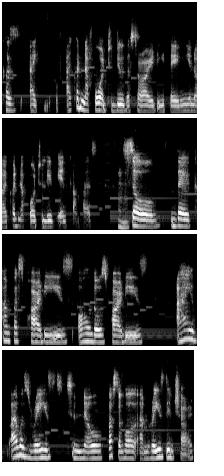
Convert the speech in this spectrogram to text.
Because I, I couldn't afford to do the sorority thing, you know, I couldn't afford to live in campus. Mhm. So the campus parties, all those parties, I I was raised to know. First of all, I'm raised in church.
